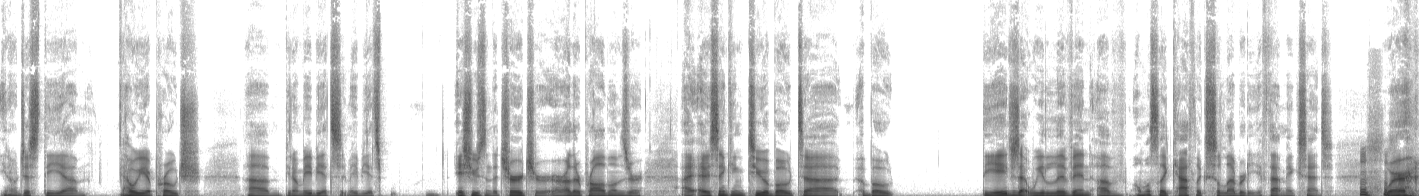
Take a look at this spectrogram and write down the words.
you know just the um, how we approach um, you know, maybe it's maybe it's issues in the church or, or other problems. Or I, I, was thinking too about uh, about the age that we live in of almost like Catholic celebrity, if that makes sense. where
